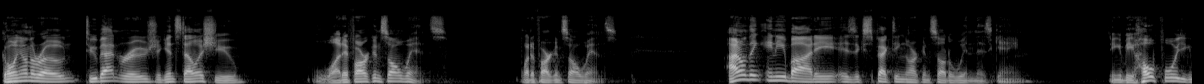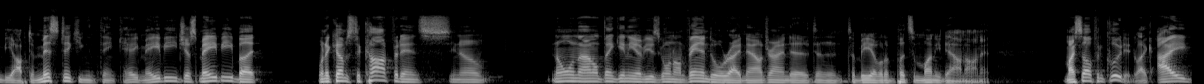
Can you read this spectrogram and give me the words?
going on the road to Baton Rouge against LSU. What if Arkansas wins? What if Arkansas wins? I don't think anybody is expecting Arkansas to win this game. You can be hopeful, you can be optimistic, you can think, hey, maybe, just maybe, but when it comes to confidence, you know, no one, I don't think any of you is going on FanDuel right now trying to, to, to be able to put some money down on it, myself included. Like, I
